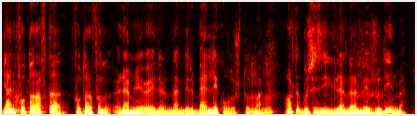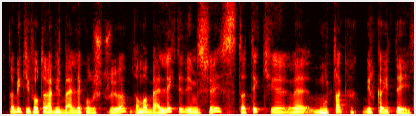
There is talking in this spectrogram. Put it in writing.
Yani fotoğrafta fotoğrafın önemli öğelerinden biri bellek oluşturma. Hı hı. Artık bu sizi ilgilendiren mevzu değil mi? Tabii ki fotoğraf bir bellek oluşturuyor ama bellek dediğimiz şey statik e, ve mutlak bir kayıt değil.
